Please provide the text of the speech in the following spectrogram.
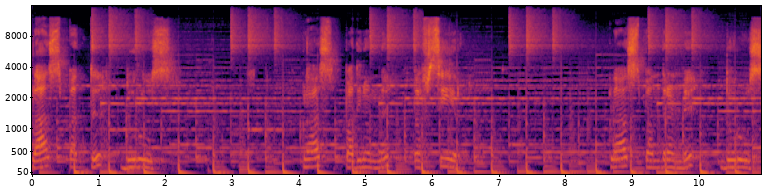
ക്ലാസ് പത്ത് ദുറൂസ്. ക്ലാസ് പതിനൊന്ന് തഫ്സീർ. ക്ലാസ് പന്ത്രണ്ട് ദുറൂസ്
